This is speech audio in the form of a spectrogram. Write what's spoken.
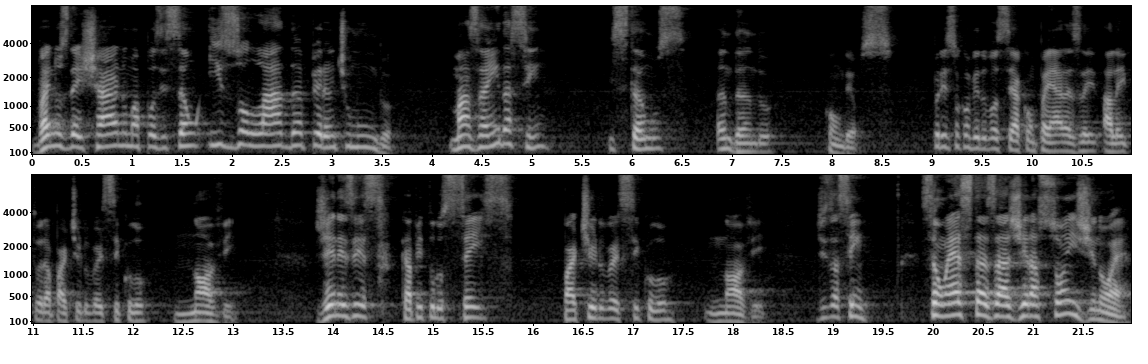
vai nos deixar numa posição isolada perante o mundo, mas ainda assim estamos andando com Deus. Por isso eu convido você a acompanhar a leitura a partir do versículo 9. Gênesis capítulo 6, a partir do versículo 9. Diz assim: São estas as gerações de Noé.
